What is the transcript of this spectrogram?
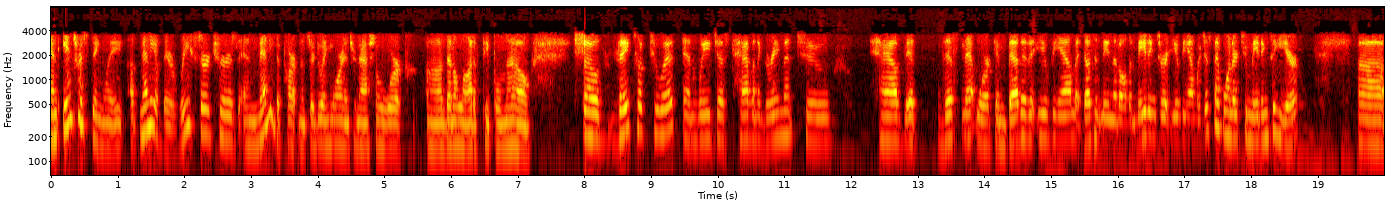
and interestingly, uh, many of their researchers and many departments are doing more international work uh, than a lot of people know. So they took to it, and we just have an agreement to have it this network embedded at UVM. It doesn't mean that all the meetings are at UVM. We just have one or two meetings a year. Uh,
